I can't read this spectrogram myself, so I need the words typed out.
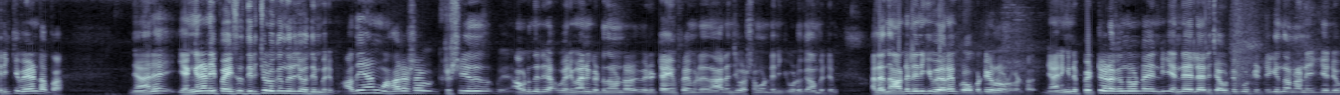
എനിക്ക് വേണ്ടപ്പാ. ഞാൻ എങ്ങനെയാണ് ഈ പൈസ തിരിച്ചു കൊടുക്കുന്ന ഒരു ചോദ്യം വരും. അത് ഞാൻ മഹാരാഷ്ട്ര കൃഷി ചെയ്ത് ഒരു വരുമാനം കിട്ടുന്നതുകൊണ്ട് ഒരു ടൈം ഫ്രെയിം ഫ്രെയിമിൽ നാലഞ്ച് വർഷം കൊണ്ട് എനിക്ക് കൊടുക്കാൻ പറ്റും. അല്ലെ നാട്ടിൽ എനിക്ക് വേറെയും പ്രോപ്പർട്ടികളുണ്ട് ഞാനിങ്ങനെ പെട്ട് കിടക്കുന്നതുകൊണ്ട് എനിക്ക് എന്നെ എല്ലാവരും ചവിട്ടി കൂട്ടിയിട്ടിരിക്കുന്നതുകൊണ്ടാണ് എനിക്കൊരു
